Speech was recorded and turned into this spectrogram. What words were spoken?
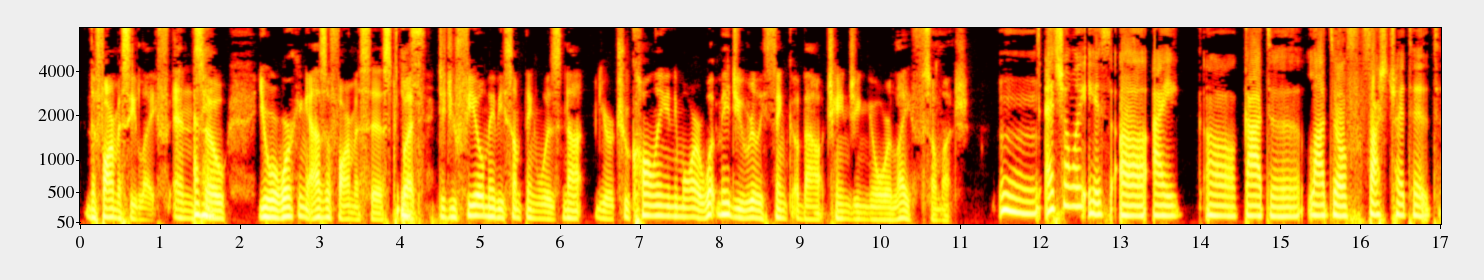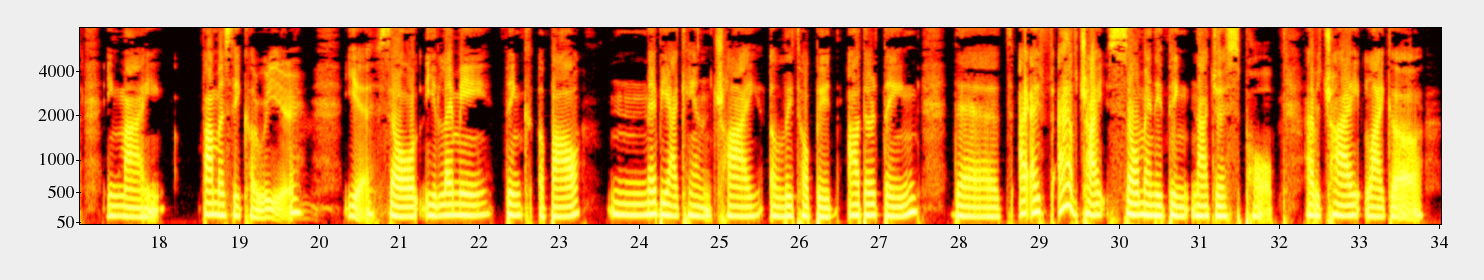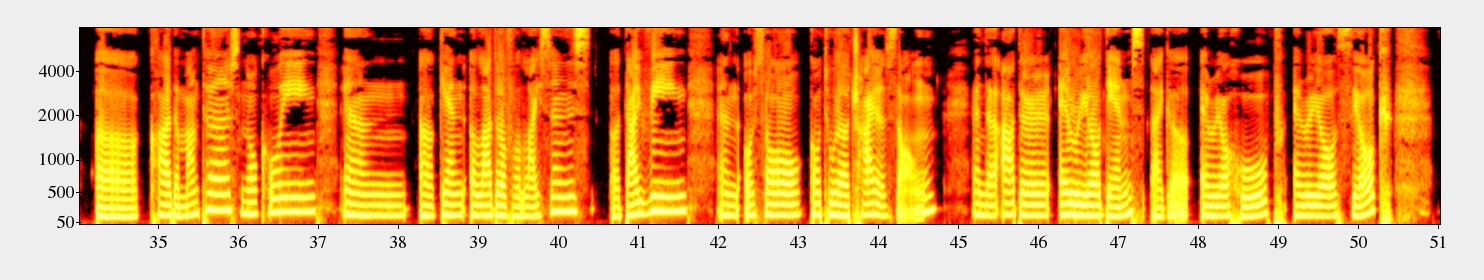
the pharmacy life. And Okay. so you were working as a pharmacist, but Yes. did you feel maybe something was not your true calling anymore? What made you really think about changing your life so much? Mm, actually, is uh, I uh got a lot of frustrated in my pharmacy career. Yeah, so it let me think about mm, maybe I can try a little bit other thing that I I I have tried so many things, not just pole. I've tried like a, uh climb the mountain, snorkeling, and uh, gain a lot of license, uh, diving, and also go to a triathlon and the other aerial dance like uh, aerial hoop, aerial silk.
